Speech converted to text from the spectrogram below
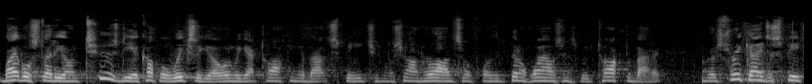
Bible study on Tuesday a couple of weeks ago, and we got talking about speech and Lashon Hara and so forth. It's been a while since we've talked about it. There's three kinds of speech.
